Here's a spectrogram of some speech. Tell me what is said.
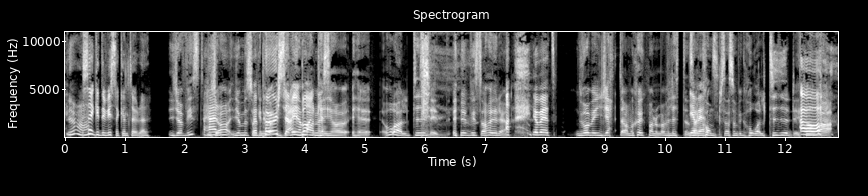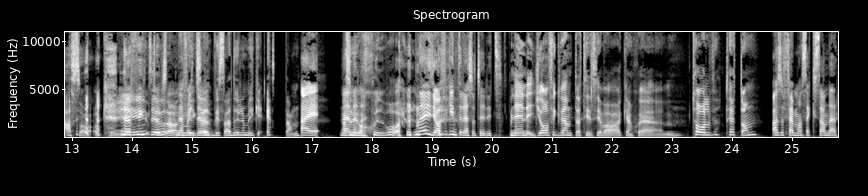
Ja. Säkert i vissa kulturer. ja visst. Här- ja, ja, men så kan det vara. Ja, man kan ju ha eh, hål tidigt. Vissa har ju det. Jag vet. Det var vi jätteavundsjuk på när man var liten. Så kompisar som fick hål tidigt. Ja. Man bara alltså okej. När fick du? Typ så. När När fick så, du? vissa hade ju de gick i ettan. Nej. Nej, Alltså nej, var nej. sju år. nej, jag fick inte det så tidigt. Nej nej jag fick vänta tills jag var kanske mm, 12, 13. Alltså femman, sexan där.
